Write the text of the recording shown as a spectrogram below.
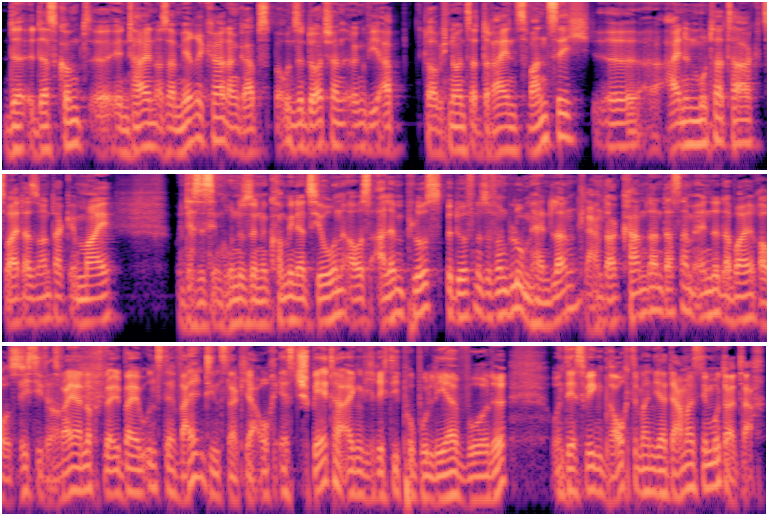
Das kommt äh, in Teilen aus Amerika. Dann gab es bei uns in Deutschland irgendwie ab, glaube ich, 1923 äh, einen Muttertag, zweiter Sonntag im Mai. Und das ist im Grunde so eine Kombination aus allem plus Bedürfnisse von Blumenhändlern. Klar. Und da kam dann das am Ende dabei raus. Richtig, das ja. war ja noch, weil bei uns der Valentinstag ja auch erst später eigentlich richtig populär wurde. Und deswegen brauchte man ja damals den Muttertag.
